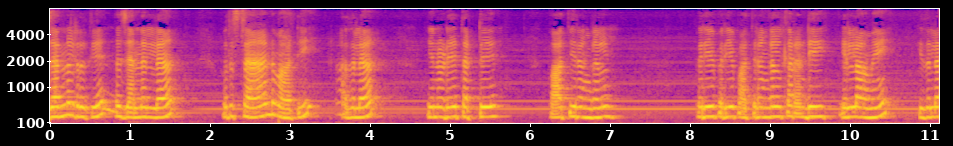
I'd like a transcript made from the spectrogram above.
ஜன்னல் இருக்குது இந்த ஜன்னலில் ஒரு ஸ்டாண்டு மாட்டி அதில் என்னுடைய தட்டு பாத்திரங்கள் பெரிய பெரிய பாத்திரங்கள் கரண்டி எல்லாமே இதில்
